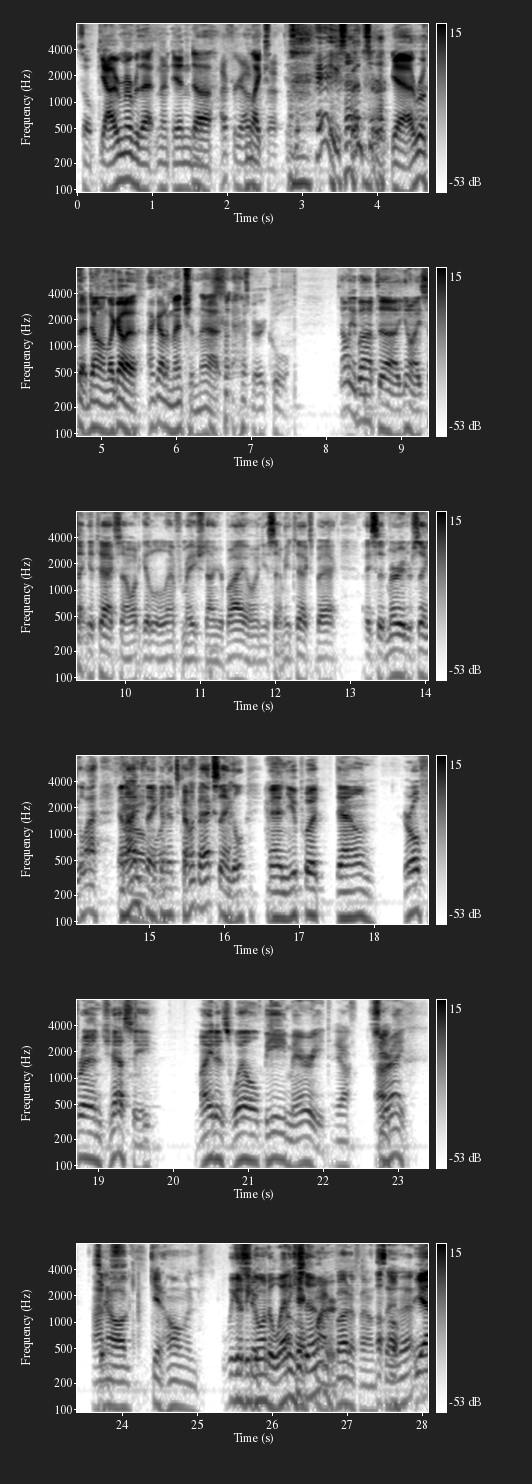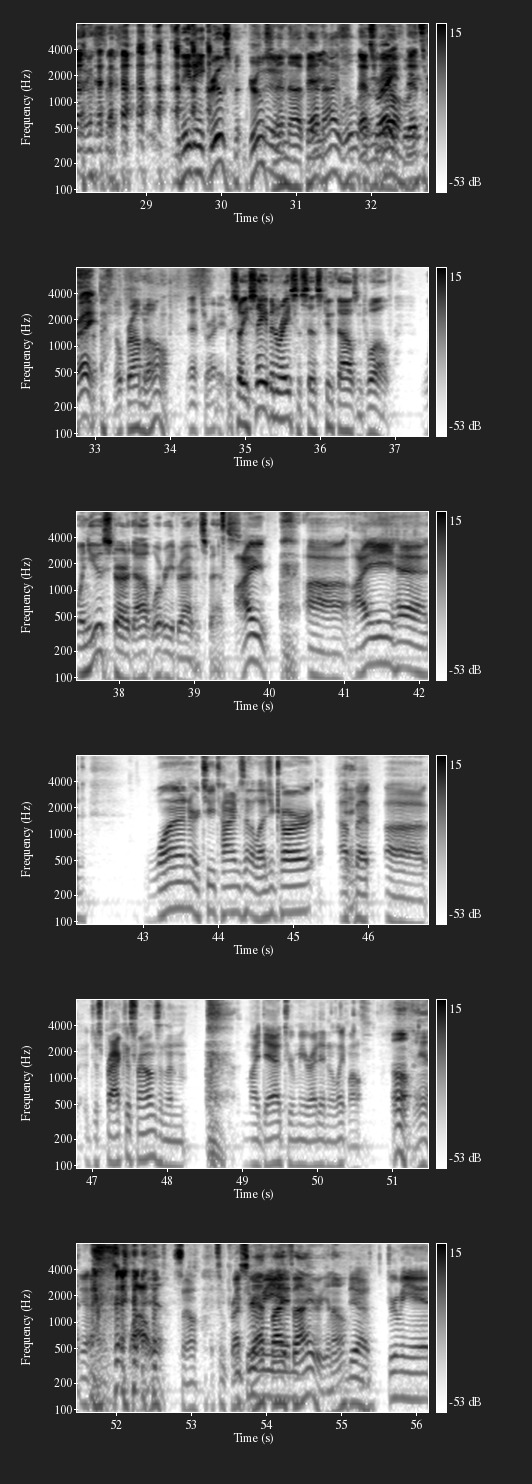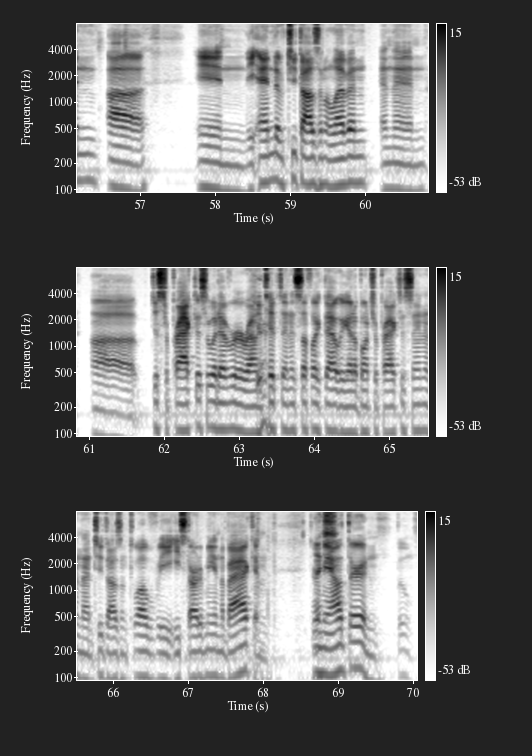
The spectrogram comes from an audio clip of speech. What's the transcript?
so yeah, I remember that, and and uh, I forgot I'm about like, it, hey Spencer, yeah, I wrote that down. I'm like, I gotta I gotta mention that. It's very cool. Tell me about, uh, you know, I sent you a text. And I want to get a little information on your bio, and you sent me a text back. I said married or single, I, and I'm Oh, thinking boy. it's coming back single. And you put down girlfriend Jessie, might as well be married. Yeah. She- All right, I know. I'll get home and we gonna be she'll going to a wedding kick soon. my or- butt if I don't say that. yeah, you need any groomsmen? groomsmen uh, Pat and I will. uh, that's right. That's you. right. No problem at all. That's right. So you say you've been racing since 2012. When you started out, what were you driving, Spence? I uh, I had one or two times in a legend car up Okay. at uh, just practice rounds, and then my dad threw me right in a late model. Oh man, Yeah. Wow, Yeah. so that's impressive. death by in- fire, you know. Yeah, threw me in uh, in the end of 2011, and then uh, just to practice or whatever around Sure. Tipton and stuff like that. We got a bunch of practice in, and then 2012 we he started me in the back and threw me out there, and boom.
